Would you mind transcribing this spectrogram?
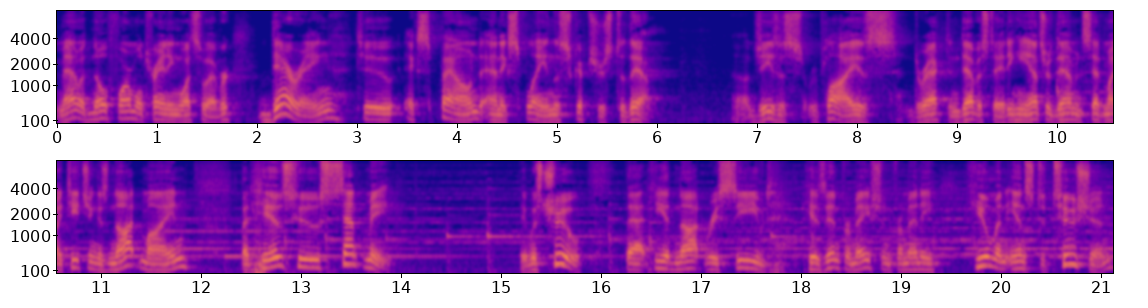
man with no formal training whatsoever, daring to expound and explain the scriptures to them. Uh, Jesus' reply is direct and devastating. He answered them and said, My teaching is not mine, but his who sent me. It was true that he had not received his information from any human institution,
